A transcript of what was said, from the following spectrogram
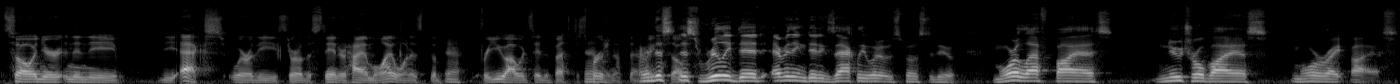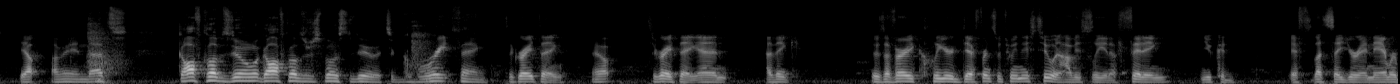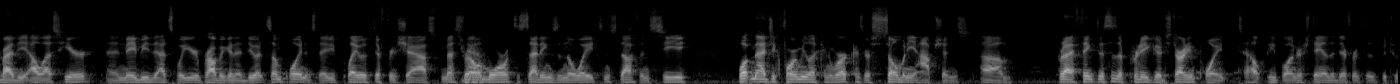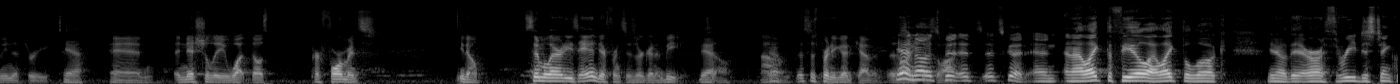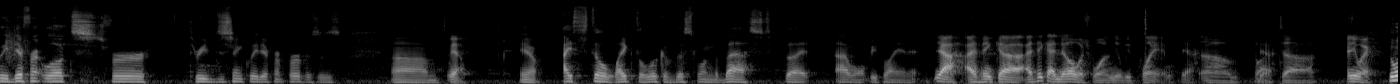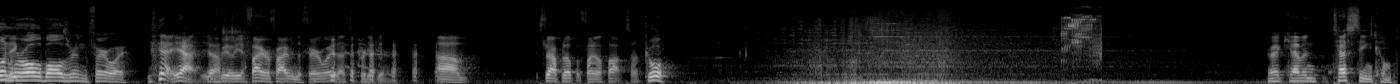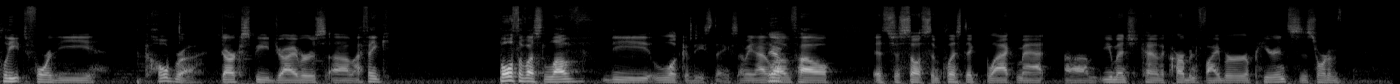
So in your and in the the X, where the sort of the standard high MOI one is the Yeah. for you, I would say the best dispersion up there. I mean, right? this So- this really did everything did exactly what it was supposed to do. More left bias, neutral bias, more right bias. Yep, I mean, that's golf clubs doing what golf clubs are supposed to do. It's a great thing. it's a great thing. Yep. It's a great thing, and I think there's a very clear difference between these two. And obviously, in a fitting, you could, if let's say you're enamored by the LS here, and maybe that's what you're probably going to do at some point, is maybe play with different shafts, mess around Yeah. more with the settings and the weights and stuff, and see what magic formula can work because there's so many options. Um, but I think this is a pretty good starting point to help people understand the differences between the three Yeah. and initially what those performance, you know, similarities and differences are going to be. Yeah. So, um, Yeah. this is pretty good, Kevin. I Yeah, like no, this it's been it's it's good, and and I like the feel. I like the look. You know, there are three distinctly different looks for three distinctly different purposes. Um, yeah. you know, I still like the look of this one the best, but I won't be playing it. Yeah, I think uh, I think I know which one you'll be playing. Yeah. Um, but uh, anyway, The one think- where all the balls are in the fairway. yeah, yeah, Yeah. If we have five or five in the fairway, that's pretty good. Let's wrap it up with final thoughts, huh? Cool. All right, Kevin. Testing complete for the Cobra Dark Speed drivers. Um, I think both of us love the look of these things. I mean, I Yeah. love how it's just so simplistic, black matte. Um, you mentioned kind of the carbon fiber appearance is sort of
